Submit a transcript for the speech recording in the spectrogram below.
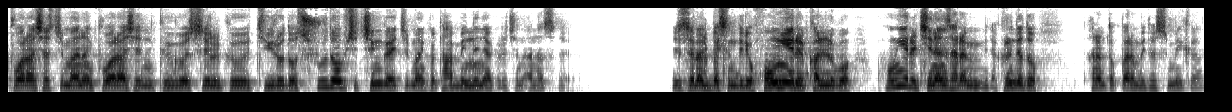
부활하셨지만은 부활하신 그것을 그 뒤로도 수도 없이 증거했지만 그걸 다 믿느냐 그렇지는 않았어요. 이스라엘 백성들이 홍해를 가르고 홍해를 지난 사람입니다. 그런데도 하나님 똑바로 믿었습니까?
